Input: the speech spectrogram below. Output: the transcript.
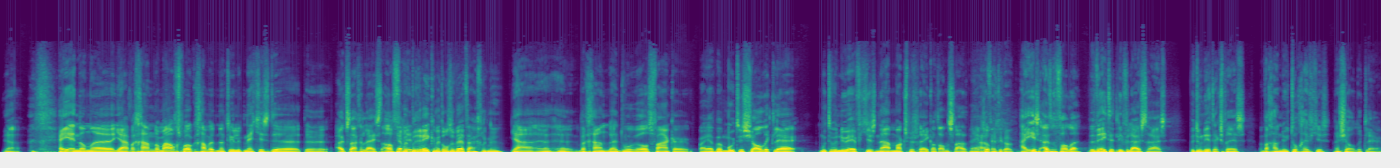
Ja. Hey, en dan, eh, ja, we gaan normaal gesproken gaan we natuurlijk netjes de, de uitslagenlijst af. ja, we En- breken met onze wet eigenlijk nu. Ja, eh, eh, we gaan, dat doen we wel eens vaker. Maar ja, we moeten Charles Leclerc, moeten we nu eventjes na Max bespreken, want anders slaat het nergens Ja, op. vind ik ook. Hij is uitgevallen, we weten het, lieve luisteraars. We doen dit expres, maar we gaan nu toch eventjes naar Charles Leclerc.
